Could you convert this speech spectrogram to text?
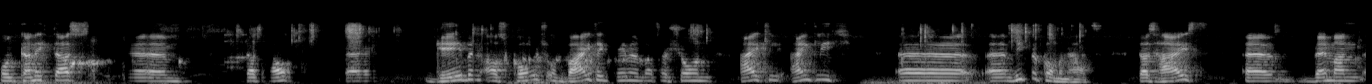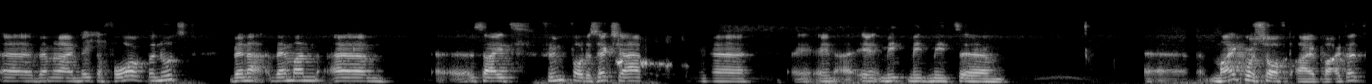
und kann ich das, ähm, das auch äh, geben als Coach und weitergeben, was er schon eigentlich, eigentlich äh, äh mitbekommen hat. Das heißt, äh, wenn, man, äh, wenn man eine Metaphor benutzt, wenn, wenn man ähm, äh, seit fünf oder sechs Jahren äh, in, in, mit, mit, mit ähm, äh, Microsoft arbeitet,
